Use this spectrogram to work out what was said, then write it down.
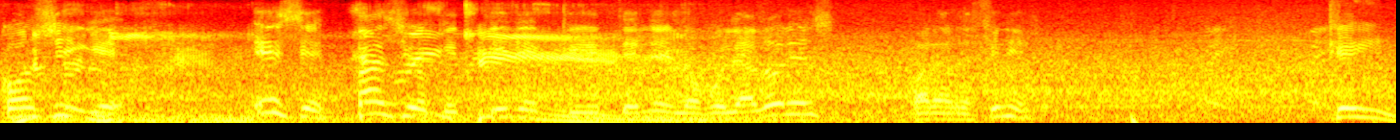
consigue ese espacio que tienen que tener los goleadores para definir. Kane.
